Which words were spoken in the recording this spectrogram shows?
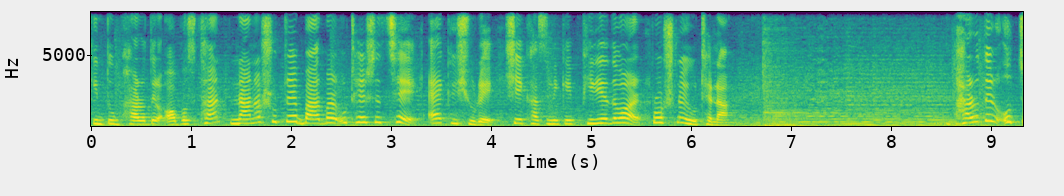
কিন্তু ভারতের অবস্থান নানা সূত্রে বারবার উঠে এসেছে একই সুরে। শেখ হাসিনাকে ফিরিয়ে দেওয়ার প্রশ্নই উঠে না। ভারতের উচ্চ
